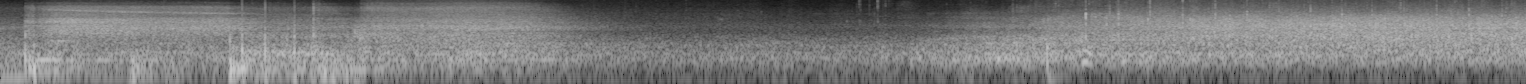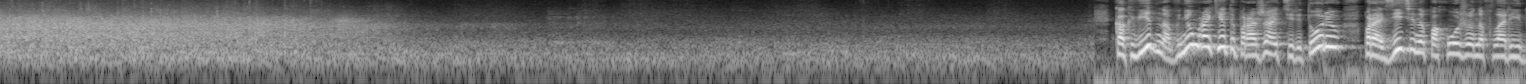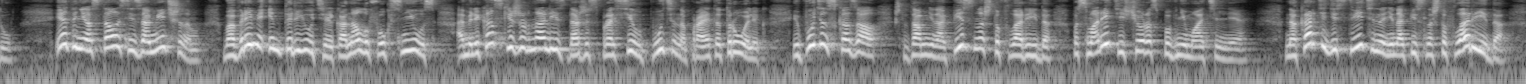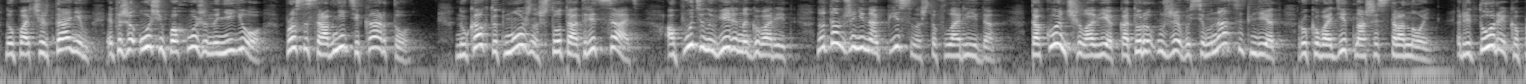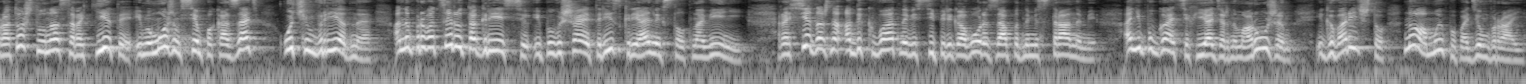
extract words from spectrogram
Как видно, в нем ракеты поражают территорию, поразительно похожую на Флориду. И это не осталось незамеченным. Во время интервью телеканалу Fox News американский журналист даже спросил Путина про этот ролик. И Путин сказал, что там не написано, что Флорида. Посмотрите еще раз повнимательнее. На карте действительно не написано, что Флорида, но по очертаниям это же очень похоже на нее. Просто сравните карту. Ну как тут можно что-то отрицать? А Путин уверенно говорит, но там же не написано, что Флорида. Такой он человек, который уже 18 лет руководит нашей страной. Риторика про то, что у нас ракеты, и мы можем всем показать, очень вредная. Она провоцирует агрессию и повышает риск реальных столкновений. Россия должна адекватно вести переговоры с западными странами, а не пугать их ядерным оружием и говорить, что «ну а мы попадем в рай».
